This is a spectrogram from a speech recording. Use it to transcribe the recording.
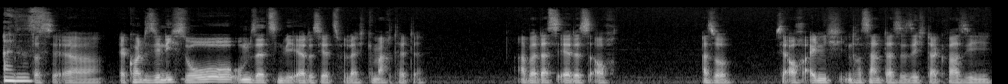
Also, dass er, er konnte sie nicht so umsetzen, wie er das jetzt vielleicht gemacht hätte. Aber dass er das auch, also ist ja auch eigentlich interessant, dass er sich da quasi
